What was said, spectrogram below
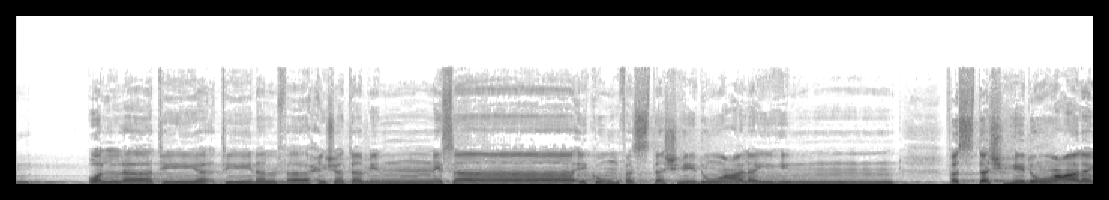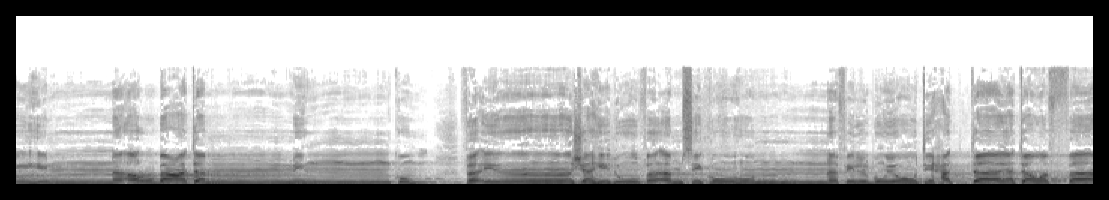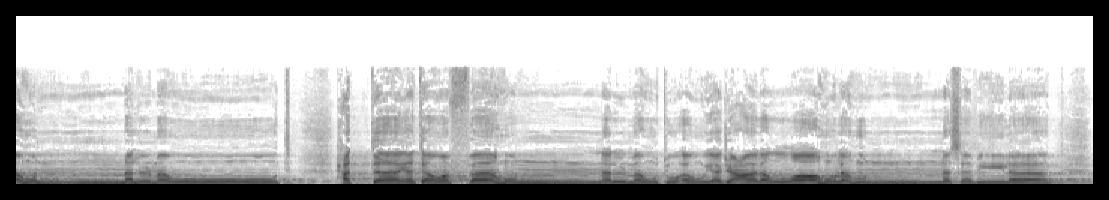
واللاتي يأتين الفاحشة من نسائكم فاستشهدوا عليهن فاستشهدوا عليهن أربعة منكم. فإن شهدوا فأمسكوهن في البيوت حتى يتوفاهن الموت حتى يتوفاهن الموت أو يجعل الله لهن سبيلاً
